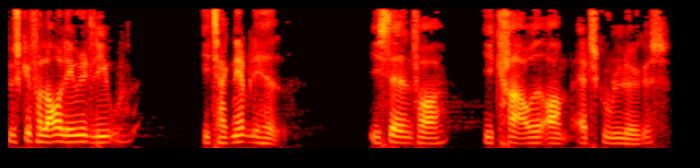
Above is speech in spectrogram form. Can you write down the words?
Du skal få lov at leve dit liv i taknemmelighed, i stedet for i kravet om at skulle lykkes.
